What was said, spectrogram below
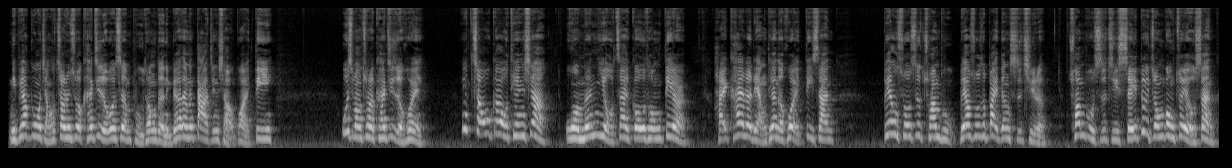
你不要跟我讲说赵天硕开记者会是很普通的，你不要在那边大惊小怪。第一，为什么要出来开记者会？因为昭告天下，我们有在沟通。第二，还开了两天的会。第三，不要说是川普，不要说是拜登时期了，川普时期谁对中共最友善？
